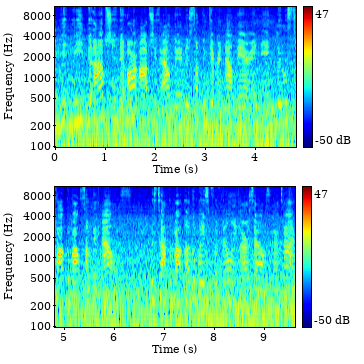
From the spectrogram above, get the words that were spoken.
the, the, the options, there are options out there. There's something different out there. And, and let's talk about something else. Let's talk about other ways of fulfilling ourselves in our time.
